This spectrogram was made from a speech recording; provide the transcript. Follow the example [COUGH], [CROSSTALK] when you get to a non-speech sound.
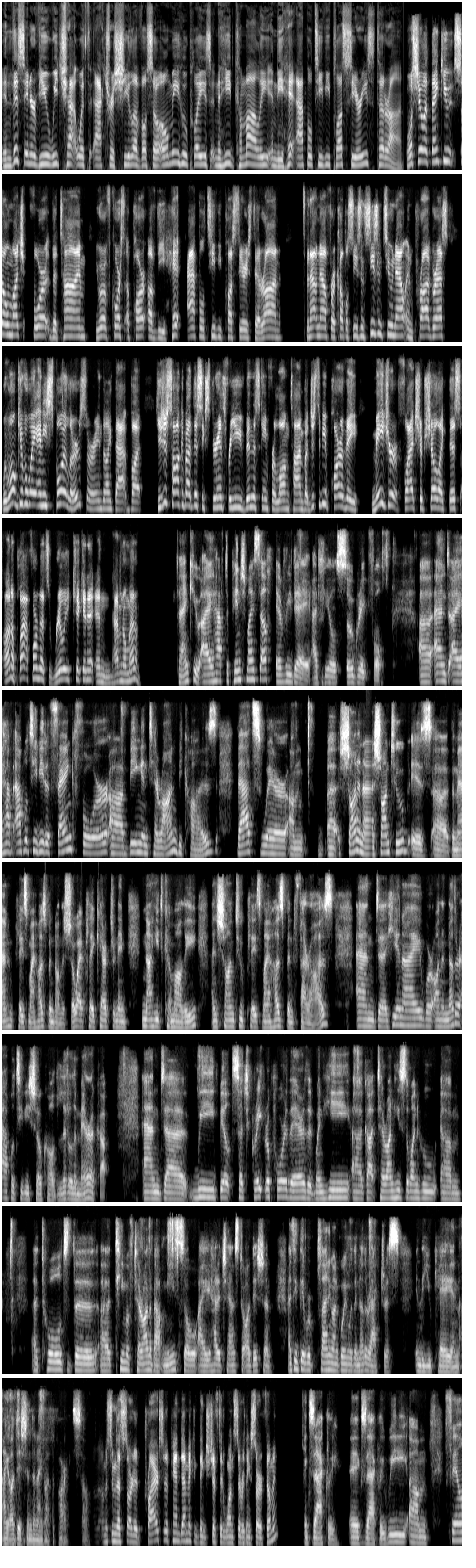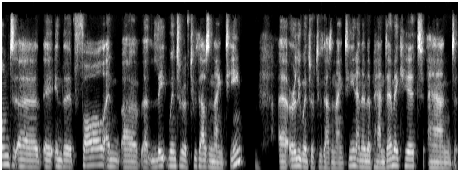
In this interview, we chat with actress Sheila Vosough-Ommi, who plays Nahid Kamali in the hit Apple TV Plus series Tehran. Well, Sheila, thank you so much for the time. You are, of course, a part of the hit Apple TV Plus series Tehran. It's been out now for a couple seasons. Season two now in progress. We won't give away any spoilers or anything like that, but can you just talk about this experience for you? You've been in this game for a long time, but just to be a part of a major flagship show like this on a platform that's really kicking it and having momentum. Thank you. I have to pinch myself every day. I feel so grateful. Uh, and I have Apple TV to thank for uh, being in Tehran because that's where um, uh, Shaun and uh, Shaun Toub is uh, the man who plays my husband on the show. I play a character named Nahid Kamali, and Shaun Toub plays my husband Faraz. And uh, he and I were on another Apple TV show called Little America. And uh, we built such great rapport there that when he uh, got Tehran, he's the one who um, uh, told the uh, team of Tehran about me. So I had a chance to audition. I think they were planning on going with another actress in the UK, and I auditioned and I got the part. So I'm assuming that started prior to the pandemic and things shifted once everything started filming. Exactly. Exactly. We um, filmed uh, in the fall and uh, uh, late winter of 2019, hmm. uh, early winter of 2019, and then the pandemic hit, and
